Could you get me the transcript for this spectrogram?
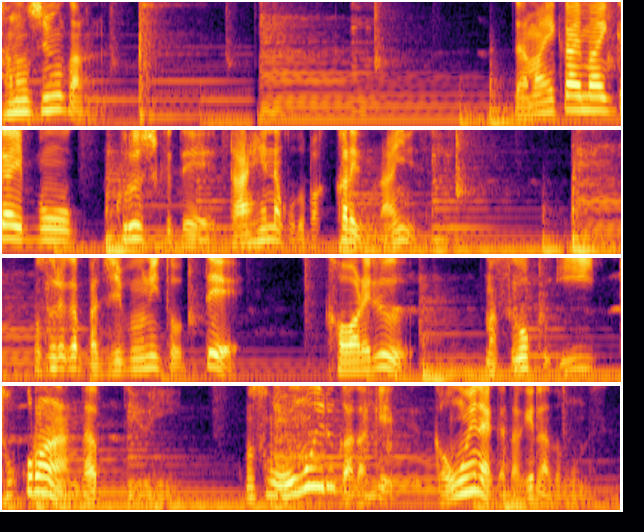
楽しむかなんです。だから毎回毎回もう苦しくて大変なことばっかりでもないんですよ。もうそれがやっぱ自分にとって変われるまあ、すごくいいところなんだっていうふうに、もうそう思えるかだけか思えないかだけだと思うんですね。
